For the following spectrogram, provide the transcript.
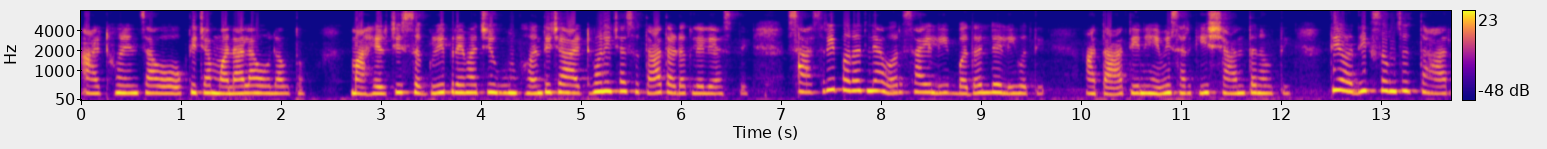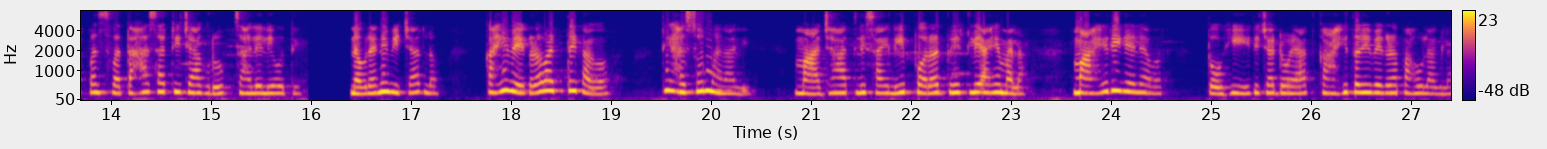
आठवणींचा ओघ तिच्या मनाला ओलावतो. माहेरची सगळी प्रेमाची गुंफण तिच्या आठवणीच्या सुतात अडकलेली असते. सासरी परतल्यावर सायली बदललेली होती. आता ती नेहमीसारखी शांत नव्हती. ती अधिक समजूतदार पण स्वतःसाठी जागरूक झालेली होती. नवऱ्याने विचारलं काही वेगळं वाटतंय का गं? ती हसून म्हणाली माझ्या हातली सायली परत भेटली आहे मला. माहेरी गेल्यावर तोही तिच्या डोळ्यात काहीतरी वेगळं पाहू लागला.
